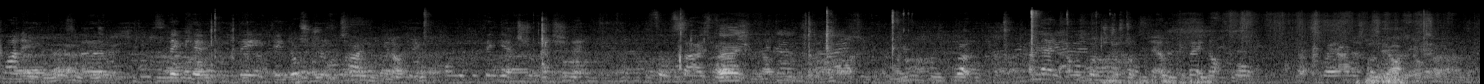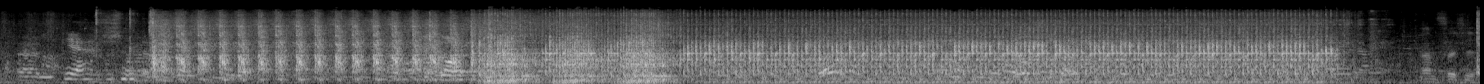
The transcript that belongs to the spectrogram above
planning, um, thinking the industrial type, you know, with the thing, the extra mesh in it, full size. okay. But, and then I was going to just open it a little bit, not full. That's the way I was looking Yeah, I at feel so. Yeah, just And fitted.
